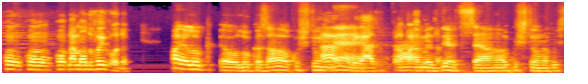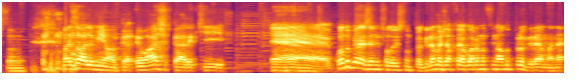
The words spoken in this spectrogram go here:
com, com, na mão do Voivoda? Olha, Lu, o Lucas, ó, o costume, ah, né? Obrigado pela Ah, meu. Deus do céu, o costume, o costume. Mas olha, Minhoca, eu acho, cara, que é, quando o Graziani falou isso no programa, já foi agora no final do programa, né?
